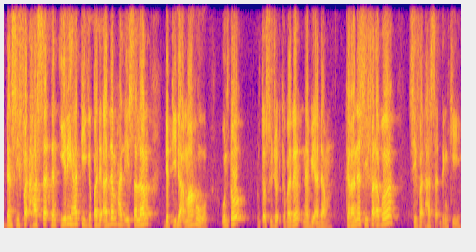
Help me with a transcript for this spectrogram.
dan sifat hasad dan iri hati kepada Adam AS dia tidak mahu untuk untuk sujud kepada Nabi Adam. Kerana sifat apa? Sifat hasad dengki.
